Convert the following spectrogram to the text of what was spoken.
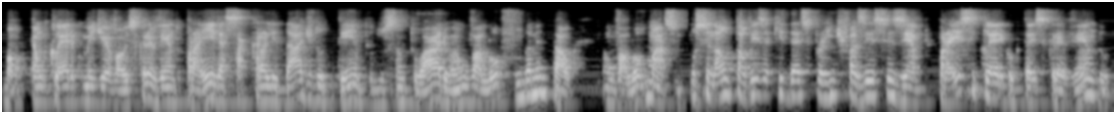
Bom, é um clérigo medieval escrevendo, para ele a sacralidade do templo, do santuário, é um valor fundamental é um valor máximo. Por sinal, talvez aqui desse para a gente fazer esse exemplo. Para esse clérigo que está escrevendo,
